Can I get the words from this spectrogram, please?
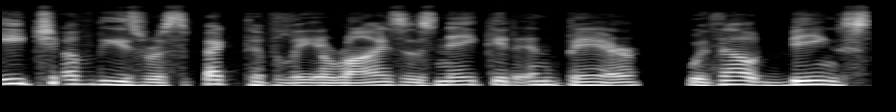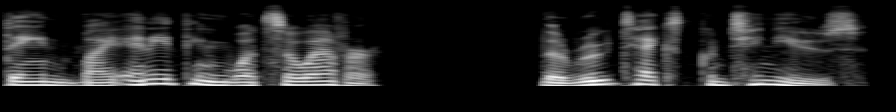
Each of these respectively arises naked and bare, without being stained by anything whatsoever. The root text continues.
